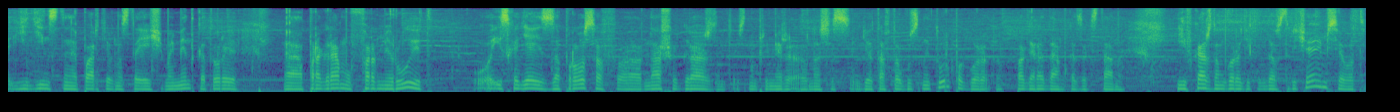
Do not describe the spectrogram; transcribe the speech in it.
единственная партия в настоящий момент, которая программу формирует исходя из запросов э, наших граждан. То есть, например, у нас сейчас идет автобусный тур по городу, по городам Казахстана. И в каждом городе, когда встречаемся, вот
